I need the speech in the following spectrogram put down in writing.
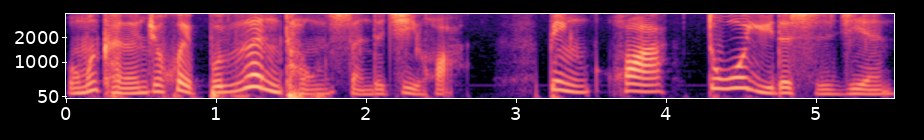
我们可能就会不认同神的计划，并花多余的时间、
